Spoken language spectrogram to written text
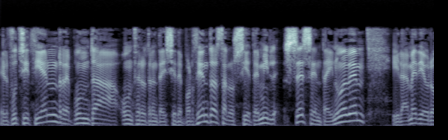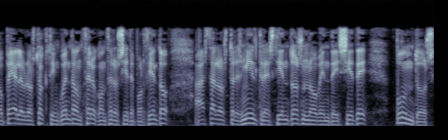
El FTSE 100 repunta un 0,37% hasta los 7.069 y la media europea, el Eurostock 50, un 0,07% hasta los 3.397 puntos.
